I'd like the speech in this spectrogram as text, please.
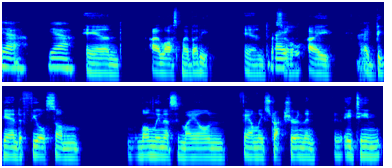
Yeah, yeah. And I lost my buddy, and right. so I right. I began to feel some loneliness in my own family structure. And then 18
